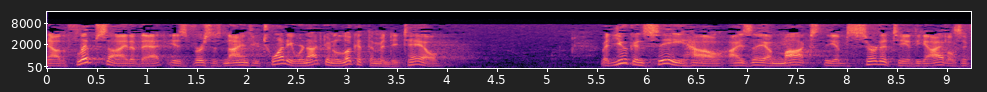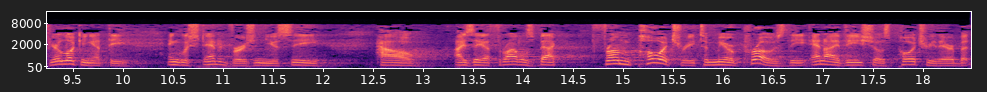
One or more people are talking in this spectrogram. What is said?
Now, the flip side of that is verses 9 through 20. We're not going to look at them in detail. But you can see how Isaiah mocks the absurdity of the idols. If you're looking at the English Standard Version, you see how Isaiah throttles back from poetry to mere prose. The NIV shows poetry there, but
